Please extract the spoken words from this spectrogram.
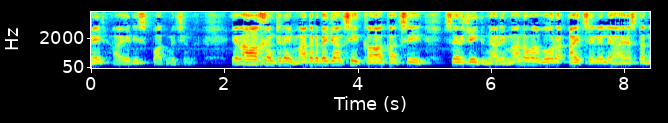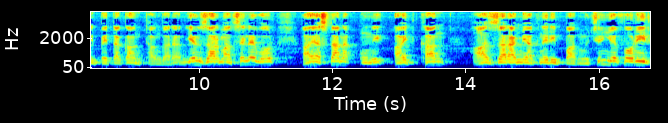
մեր հայերիս պատմությունը։ Եվ ահա խնդրեմ ադրբեջանցի քաղաքացի Սերժիկ Նարիմանովը, որը այցելել է Հայաստանի պետական թանգարան եւ զարմացել է, որ Հայաստանը ունի այդքան հազարամյակների պատմություն, երբ որ իր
